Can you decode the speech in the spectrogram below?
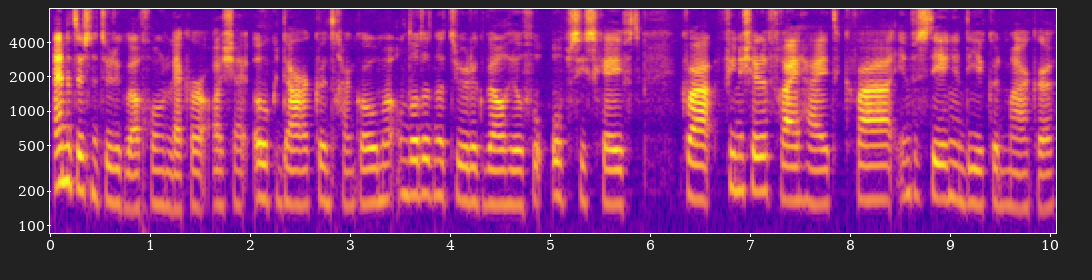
En het is natuurlijk wel gewoon lekker als jij ook daar kunt gaan komen, omdat het natuurlijk wel heel veel opties geeft qua financiële vrijheid, qua investeringen die je kunt maken.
